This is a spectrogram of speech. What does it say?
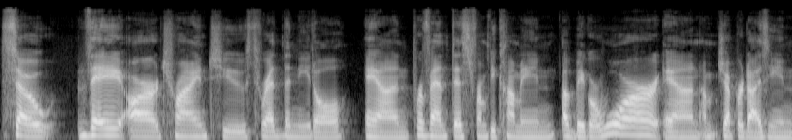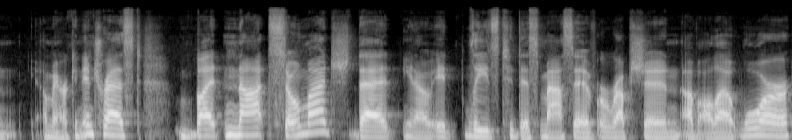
So they are trying to thread the needle and prevent this from becoming a bigger war and um, jeopardizing American interest, but not so much that, you know, it leads to this massive eruption of all-out war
